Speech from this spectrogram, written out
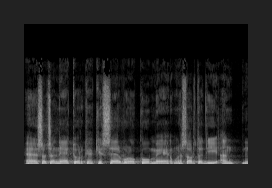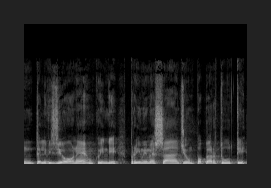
eh, social network che servono come una sorta di an- televisione, quindi primi messaggi un po' per tutti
